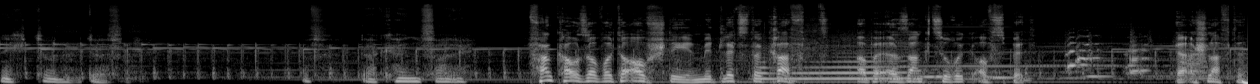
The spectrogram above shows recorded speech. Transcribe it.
nicht tun dürfen. Auf gar keinen Fall. Fankhauser wollte aufstehen mit letzter Kraft, aber er sank zurück aufs Bett. Er erschlaffte.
